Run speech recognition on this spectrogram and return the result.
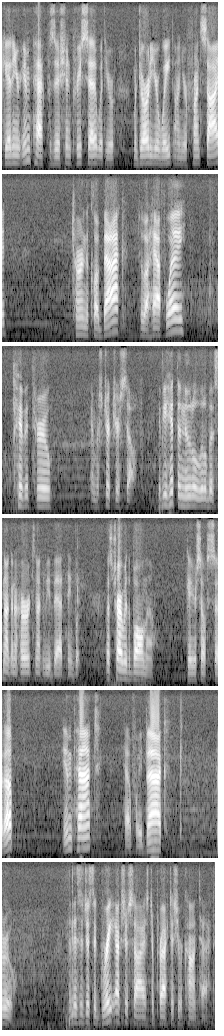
get in your impact position, preset it with your majority of your weight on your front side, turn the club back to about halfway, pivot through, and restrict yourself. If you hit the noodle a little bit, it's not going to hurt, it's not going to be a bad thing, but let's try it with the ball now. Get yourself set up, impact, halfway back, through. And this is just a great exercise to practice your contact.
